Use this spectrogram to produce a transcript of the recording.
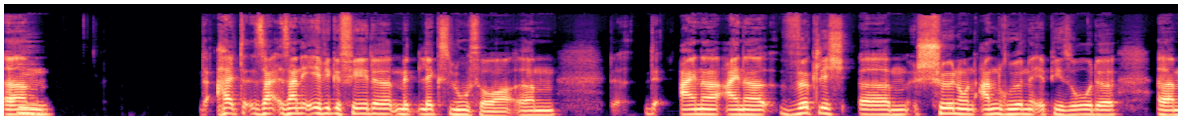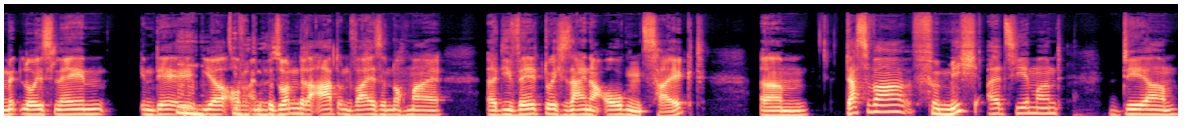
Ähm, hm halt seine ewige Fehde mit Lex Luthor. Ähm, eine, eine wirklich ähm, schöne und anrührende Episode äh, mit Lois Lane, in der mhm, ihr auf eine besondere Art und Weise nochmal äh, die Welt durch seine Augen zeigt. Ähm, das war für mich als jemand, der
